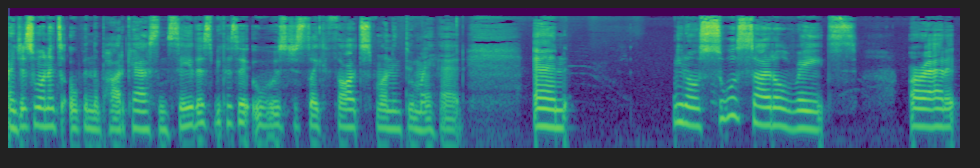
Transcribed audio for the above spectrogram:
I just wanted to open the podcast and say this because it, it was just like thoughts running through my head. And you know, suicidal rates are at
